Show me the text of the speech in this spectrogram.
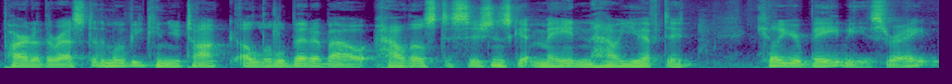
part of the rest of the movie. Can you talk a little bit about how those decisions get made and how you have to kill your babies, right?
